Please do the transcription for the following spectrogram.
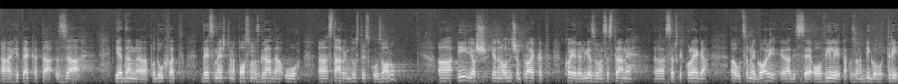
arhitekata za jedan poduhvat gde je smeštena poslovna zgrada u staru industrijsku zonu. I još jedan odličan projekat koji je realizovan sa strane srpskih kolega u Crnoj Gori. Radi se o vili takozvana Bigovo 3.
